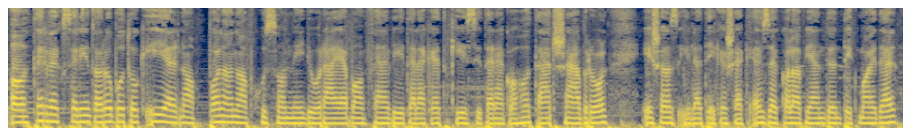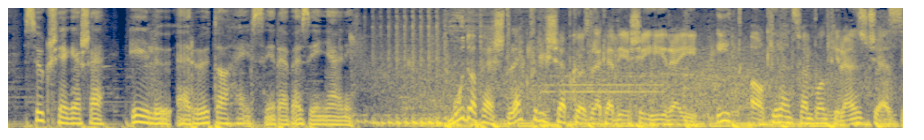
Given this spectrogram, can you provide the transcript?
A tervek szerint a robotok éjjel-nappal a nap 24 órájában felvételeket készítenek a határsávról, és az illetékesek ezek alapján döntik majd el, szükséges-e élő erőt a helyszínre vezényelni. Budapest legfrissebb közlekedési hírei, itt a 90.9 jazz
